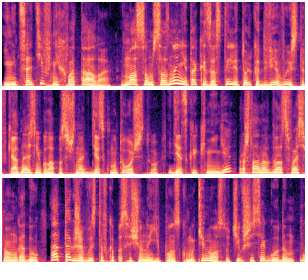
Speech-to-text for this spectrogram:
инициатив не хватало. В массовом сознании так и застыли только две выставки. Одна из них была посвящена детскому творчеству и детской книге, прошла она в 28 году, а также выставка, посвященная японскому кино, случившейся годом позже.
